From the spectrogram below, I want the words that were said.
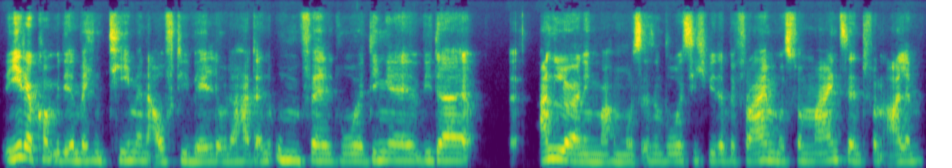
jeder kommt mit irgendwelchen Themen auf die Welt oder hat ein Umfeld, wo er Dinge wieder äh, Unlearning machen muss, also wo er sich wieder befreien muss vom Mindset, von allem.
